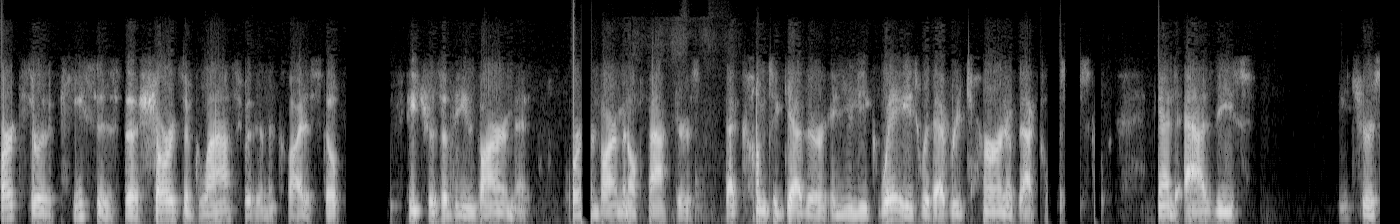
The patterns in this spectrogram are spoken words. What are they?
parts or the pieces, the shards of glass within the kaleidoscope, features of the environment or environmental factors that come together in unique ways with every turn of that kaleidoscope. And as these features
